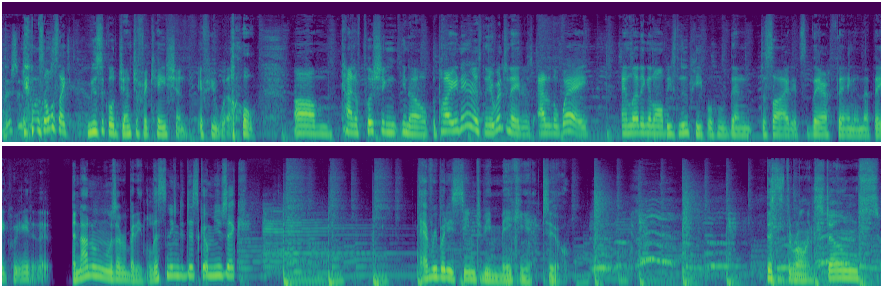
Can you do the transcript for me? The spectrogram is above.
This is it was almost like musical gentrification, if you will, um, kind of pushing you know the pioneers and the originators out of the way, and letting in all these new people who then decide it's their thing and that they created it. And not only was everybody listening to disco music, everybody seemed to be making it too. This is the Rolling Stones.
